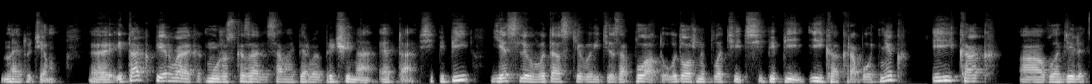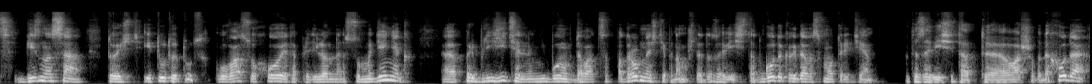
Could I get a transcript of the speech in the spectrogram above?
на эту тему. Э, итак, первая, как мы уже сказали, самая первая причина – это CPP. Если вы вытаскиваете зарплату, вы должны платить CPP и как работник, и как а, владелец бизнеса, то есть и тут, и тут у вас уходит определенная сумма денег, э, приблизительно не будем вдаваться в подробности, потому что это зависит от года, когда вы смотрите, это зависит от э, вашего дохода,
